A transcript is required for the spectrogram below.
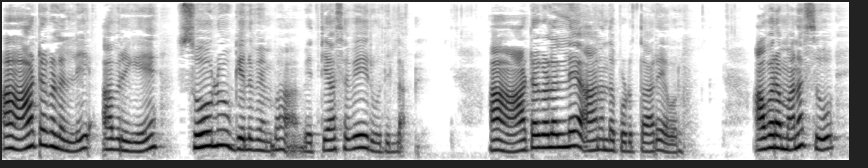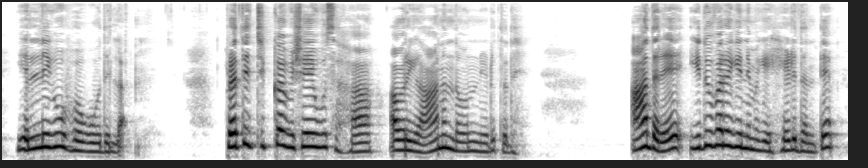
ಆ ಆಟಗಳಲ್ಲಿ ಅವರಿಗೆ ಸೋಲು ಗೆಲುವೆಂಬ ವ್ಯತ್ಯಾಸವೇ ಇರುವುದಿಲ್ಲ. ಆ ಆಟಗಳಲ್ಲೇ ಆನಂದ ಪಡುತ್ತಾರೆ ಅವರು. ಅವರ ಮನಸ್ಸು ಎಲ್ಲಿಗೂ ಹೋಗುವುದಿಲ್ಲ. ಪ್ರತಿ ಚಿಕ್ಕ ವಿಷಯವೂ ಸಹ ಅವರಿಗೆ ಆನಂದವನ್ನು ನೀಡುತ್ತದೆ. ಆದರೆ ಇದುವರೆಗೆ ನಿಮಗೆ ಹೇಳಿದಂತೆ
